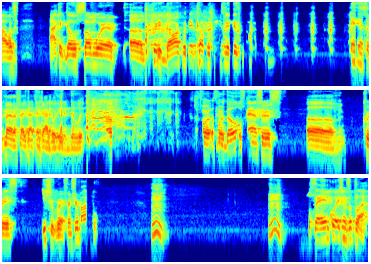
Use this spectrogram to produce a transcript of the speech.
I was. I could go somewhere uh, pretty dark with that conversation at this point. As a matter of fact, I think I'll go ahead and do it. Uh, for for those answers, uh, Chris, you should reference your Bible. Mm. Mm. Same questions apply.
